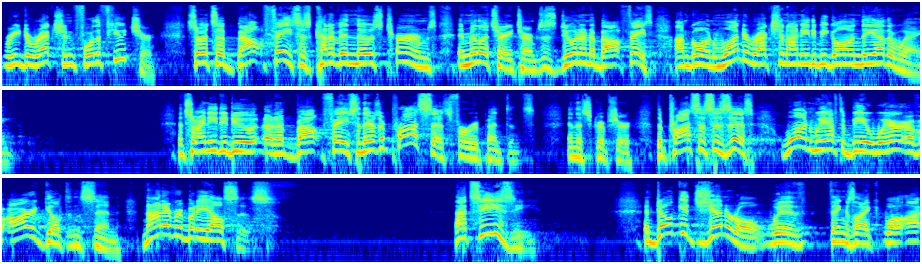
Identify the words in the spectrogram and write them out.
redirection for the future. So it's about face, is kind of in those terms, in military terms. It's doing an about face. I'm going one direction, I need to be going the other way. And so I need to do an about face. And there's a process for repentance in the scripture. The process is this one, we have to be aware of our guilt and sin, not everybody else's. That's easy. And don't get general with things like, well, I,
